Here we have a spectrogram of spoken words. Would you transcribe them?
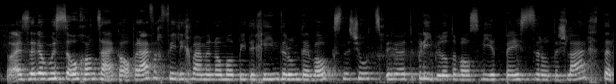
ich weiß nicht, ob man es so kann sagen aber einfach vielleicht, wenn wir nochmal bei den Kinder- und Erwachsenenschutzbehörden bleiben, oder was wird besser oder schlechter.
